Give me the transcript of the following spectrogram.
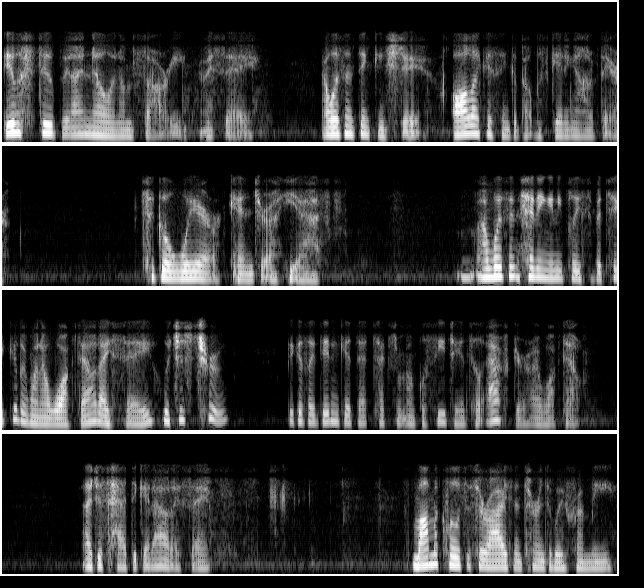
It was stupid, I know, and I'm sorry, I say. I wasn't thinking straight. All I could think about was getting out of there. To go where, Kendra? he asks. I wasn't heading any place in particular when I walked out, I say, which is true, because I didn't get that text from Uncle CJ until after I walked out. I just had to get out, I say. Mama closes her eyes and turns away from me.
